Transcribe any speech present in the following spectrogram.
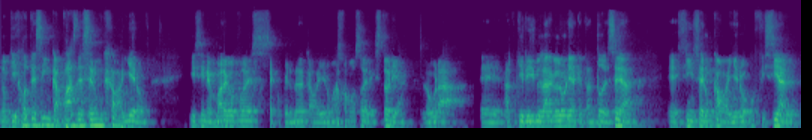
Don Quijote es incapaz de ser un caballero y sin embargo, pues se convierte en el caballero más famoso de la historia, logra eh, adquirir la gloria que tanto desea eh, sin ser un caballero oficial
